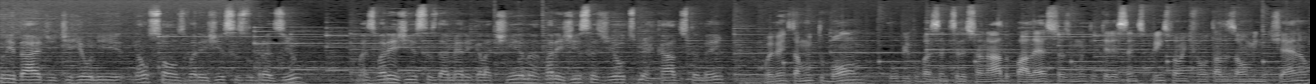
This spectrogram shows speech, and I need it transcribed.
oportunidade de reunir não só os varejistas do Brasil, mas varejistas da América Latina, varejistas de outros mercados também. O evento está muito bom, público bastante selecionado, palestras muito interessantes, principalmente voltadas ao Omnichannel.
